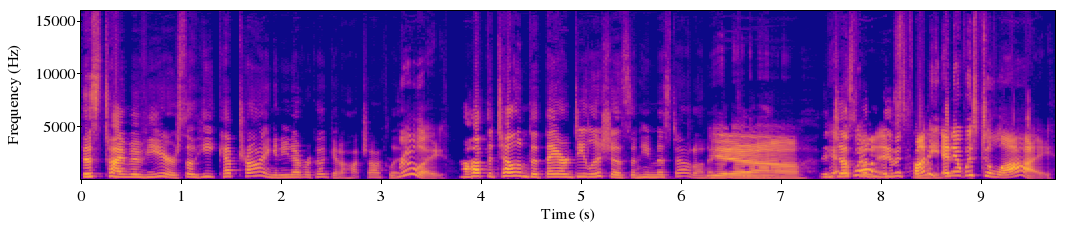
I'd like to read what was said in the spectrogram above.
this time of year. So he kept trying and he never could get a hot chocolate. Really? I'll have to tell him that they are delicious and he missed out on it. Yeah. It yeah, just well, it's it funny. Him. And it was July.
